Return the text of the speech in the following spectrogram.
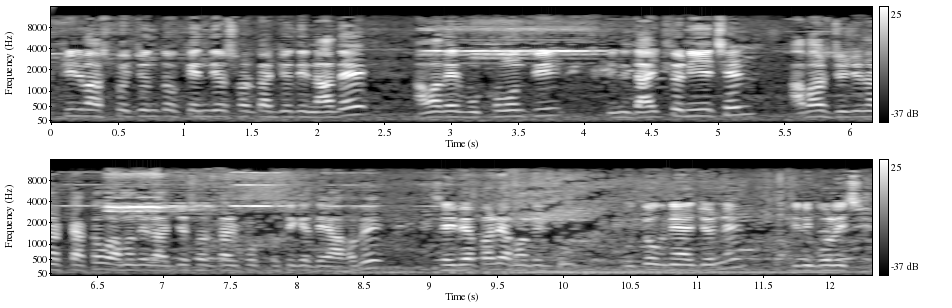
এপ্রিল মাস পর্যন্ত কেন্দ্রীয় সরকার যদি না দেয়, আমাদের মুখ্যমন্ত্রী তিনি দায়িত্ব নিয়েছেন, আবাস যোজনার টাকাও আমাদের রাজ্য সরকারের পক্ষ থেকে দেয়া হবে। সেই ব্যাপারে আমাদের উদ্যোগ নেওয়ার জন্য তিনি বলেছেন।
